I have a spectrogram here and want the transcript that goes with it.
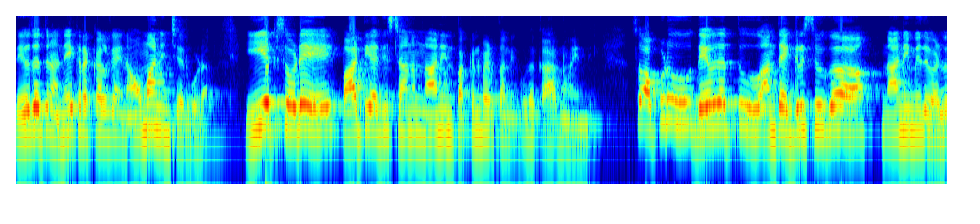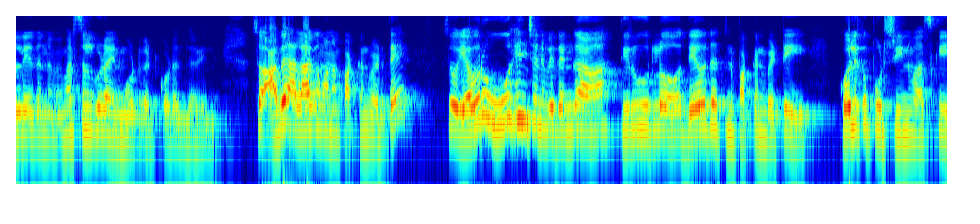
దేవదత్తుని అనేక రకాలుగా ఆయన అవమానించారు కూడా. ఈ ఎపిసోడే పార్టీ అధిష్టానం నానిని పక్కన పెడతానికి కూడా కారణమైంది. సో అప్పుడు దేవదత్తు అంత అగ్రెసివ్గా నాని మీద వెళ్ళలేదన్న విమర్శలు కూడా ఆయన మూట కట్టుకోవడం జరిగింది. సో అవే అలాగ మనం పక్కన పెడితే సో ఎవరు ఊహించని విధంగా తిరువురులో దేవదత్తుని పక్కన పెట్టి కొలికపూడి శ్రీనివాస్కి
